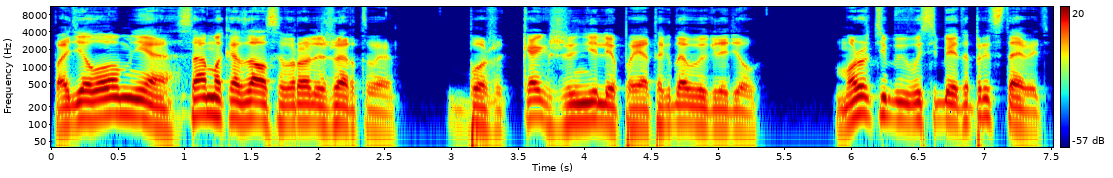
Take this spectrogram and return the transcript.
«По делу мне, сам оказался в роли жертвы. Боже, как же нелепо я тогда выглядел. Можете вы себе это представить?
